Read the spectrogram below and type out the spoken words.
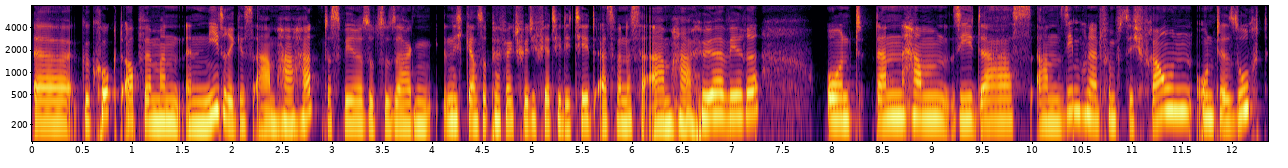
äh, geguckt, ob wenn man ein niedriges AMH hat, das wäre sozusagen nicht ganz so perfekt für die Fertilität, als wenn das AMH höher wäre. Und dann haben sie das an 750 Frauen untersucht.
